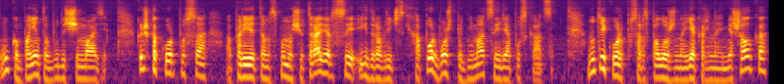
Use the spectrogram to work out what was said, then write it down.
ну, компонентов будущей мази. Крышка корпуса при этом с помощью траверсы и гидравлических опор может подниматься или опускаться. Внутри корпуса расположена якорная мешалка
